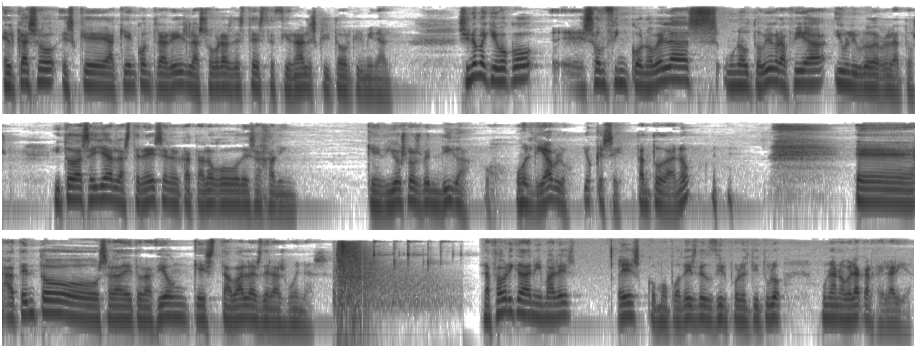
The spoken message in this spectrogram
El caso es que aquí encontraréis las obras de este excepcional escritor criminal. Si no me equivoco, eh, son cinco novelas, una autobiografía y un libro de relatos. Y todas ellas las tenéis en el catálogo de Sajalín. Que Dios los bendiga. O, el diablo, yo qué sé, tanto da, ¿no? Eh, atentos a la detonación que esta bala de las buenas. La fábrica de animales es, como podéis deducir por el título, una novela carcelaria.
